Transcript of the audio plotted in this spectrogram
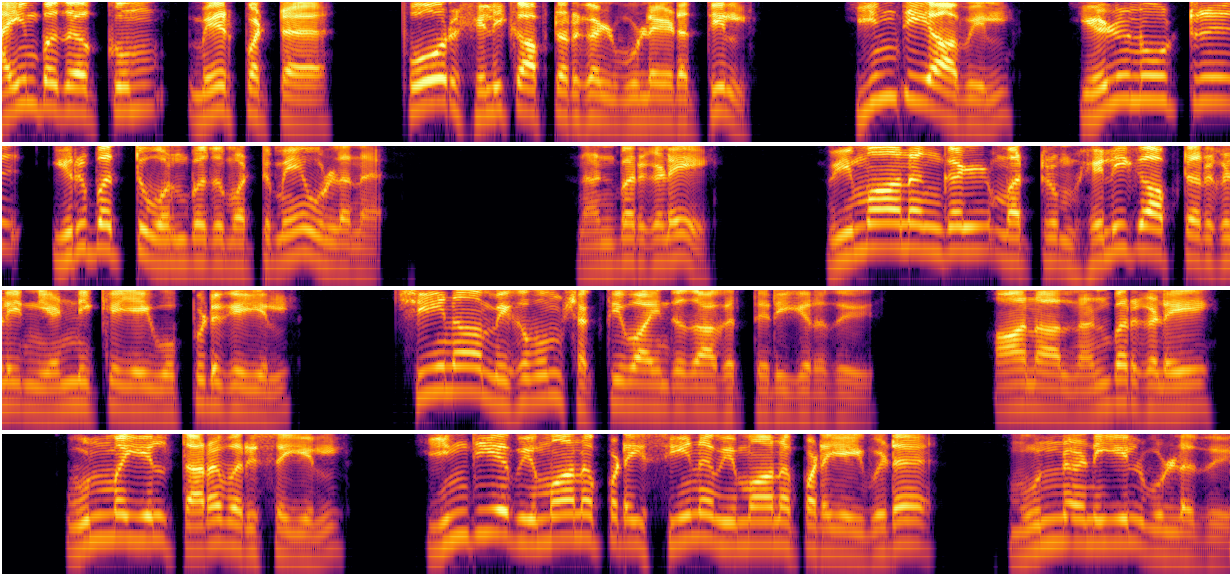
ஐம்பதுக்கும் மேற்பட்ட போர் ஹெலிகாப்டர்கள் உள்ள இடத்தில் இந்தியாவில் எழுநூற்று இருபத்து ஒன்பது மட்டுமே உள்ளன. நண்பர்களே விமானங்கள் மற்றும் ஹெலிகாப்டர்களின் எண்ணிக்கையை ஒப்பிடுகையில் சீனா மிகவும் சக்தி வாய்ந்ததாகத் தெரிகிறது. ஆனால் நண்பர்களே உண்மையில் தரவரிசையில் இந்திய விமானப்படை சீன விமானப்படையை விட முன்னணியில் உள்ளது.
